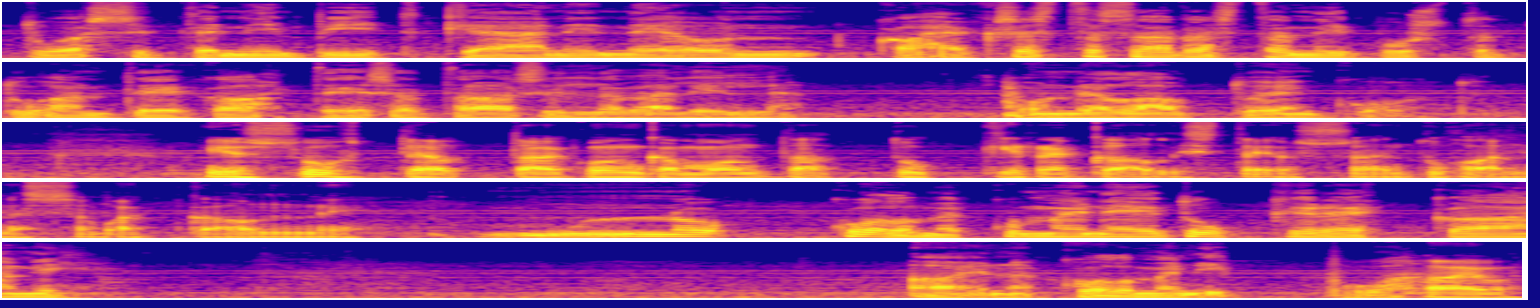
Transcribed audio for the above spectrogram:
varttua sitten niin pitkään, niin ne on 800 nipusta 1200 sillä välillä on ne lauttojen koot. Jos suhteuttaa, kuinka monta tukkirekallista jossain tuhannessa vaikka on, niin... No kolme, kun menee tukkirekkaan, niin aina kolme nippua. Aivan.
